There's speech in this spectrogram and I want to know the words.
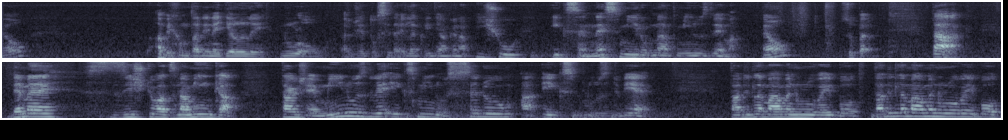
Jo? Abychom tady nedělili nulou. Takže to si tadyhle klidně nějak napíšu. x se nesmí rovnat minus 2. Jo? Super. Tak, jdeme zjišťovat znamínka. Takže minus 2x minus 7 a x plus 2. Tadyhle máme nulový bod, tadyhle máme nulový bod.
